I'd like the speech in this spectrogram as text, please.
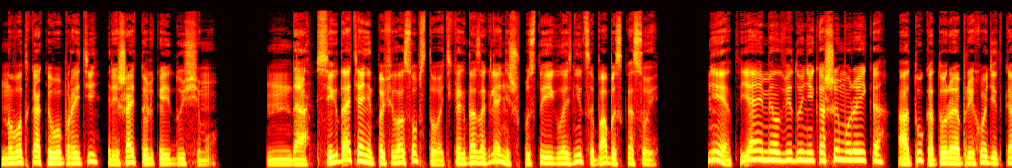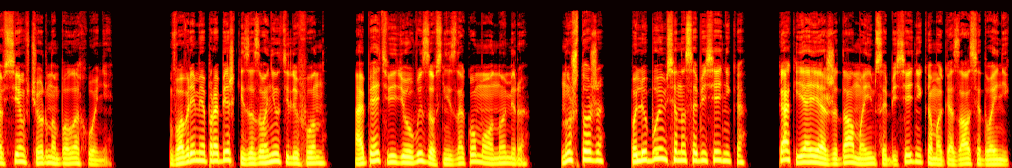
но вот как его пройти, решать только идущему. М да, всегда тянет пофилософствовать, когда заглянешь в пустые глазницы бабы с косой. Нет, я имел в виду не Кашиму Рейка, а ту, которая приходит ко всем в черном балахоне. Во время пробежки зазвонил телефон, Опять видеовызов с незнакомого номера. Ну что же, полюбуемся на собеседника. Как я и ожидал, моим собеседником оказался двойник.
